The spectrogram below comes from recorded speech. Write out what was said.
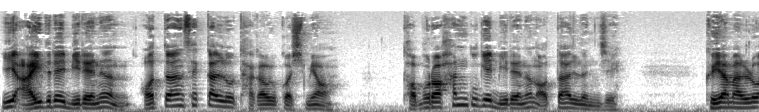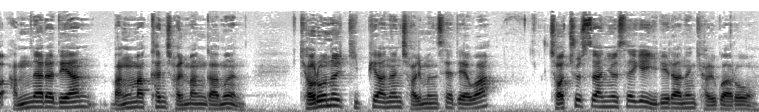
이 아이들의 미래는 어떠한 색깔로 다가올 것이며 더불어 한국의 미래는 어떠할는지 그야말로 앞나라에 대한 막막한 절망감은 결혼을 기피하는 젊은 세대와 저출산율 세계 1위라는 결과로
